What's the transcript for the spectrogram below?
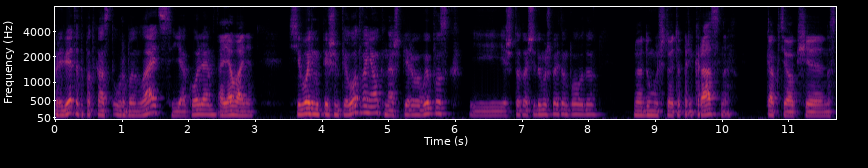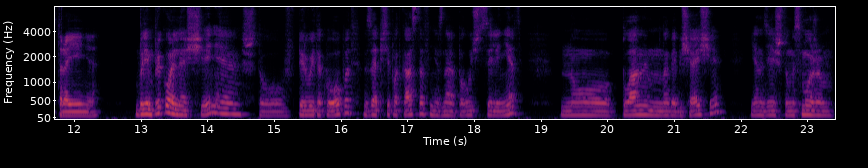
привет, это подкаст Urban Lights, я Коля. А я Ваня. Сегодня мы пишем пилот, Ванек, наш первый выпуск. И что ты вообще думаешь по этому поводу? Ну, я думаю, что это прекрасно. Как у тебя вообще настроение? Блин, прикольное ощущение, что впервые такой опыт записи подкастов. Не знаю, получится или нет, но планы многообещающие. Я надеюсь, что мы сможем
